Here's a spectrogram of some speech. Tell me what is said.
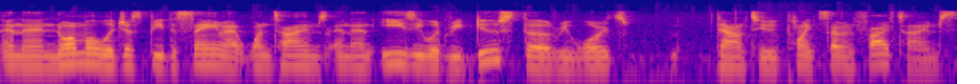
And then normal would just be the same at one times, and then easy would reduce the rewards down to 0.75 times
